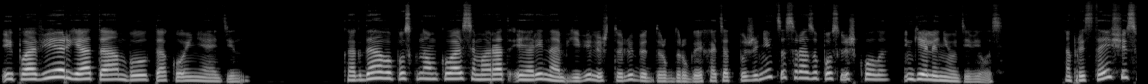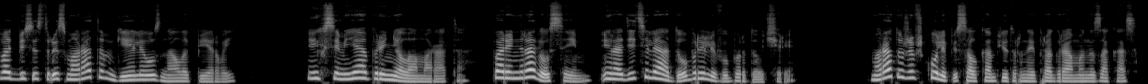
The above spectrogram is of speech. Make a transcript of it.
И поверь, я там был такой не один. Когда в выпускном классе Марат и Арина объявили, что любят друг друга и хотят пожениться сразу после школы, Геля не удивилась. О предстоящей свадьбе сестры с Маратом Геля узнала первой. Их семья приняла Марата. Парень нравился им, и родители одобрили выбор дочери. Марат уже в школе писал компьютерные программы на заказ,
